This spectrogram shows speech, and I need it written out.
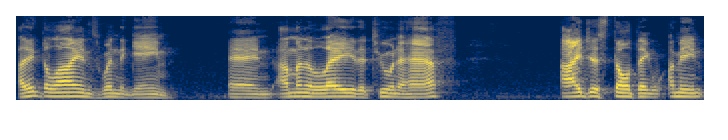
I think the Lions win the game, and I'm going to lay the two and a half. I just don't think. I mean,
